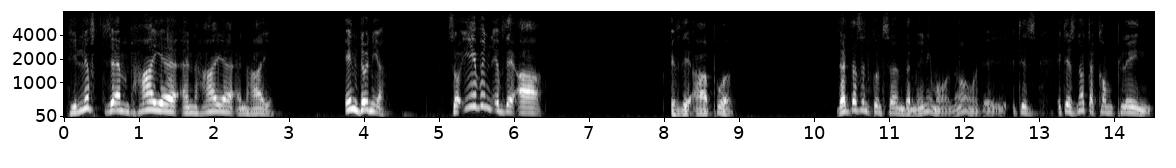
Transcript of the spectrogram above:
He lifts them higher and higher and higher in dunya. So even if they are if they are poor, that doesn't concern them anymore. No, they, it is it is not a complaint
